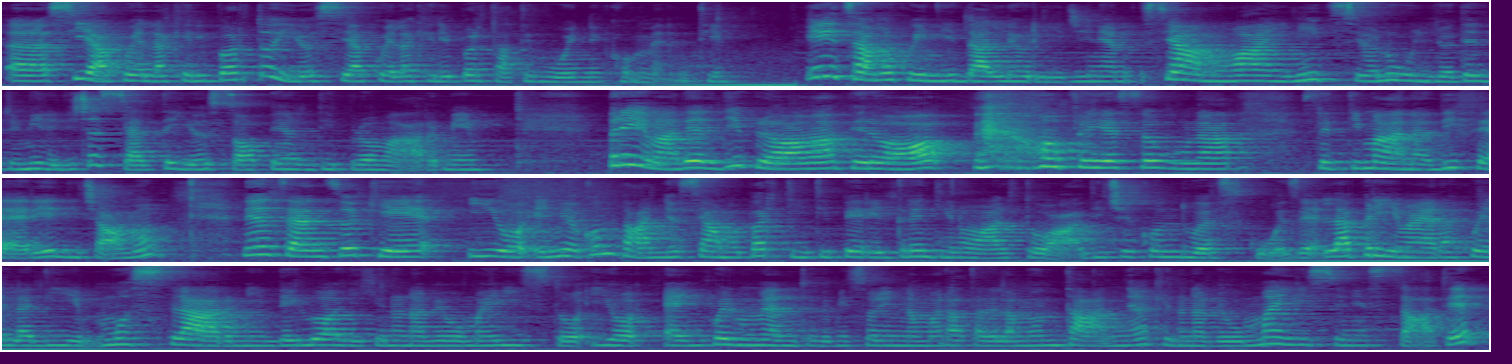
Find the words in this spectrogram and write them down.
eh, sia quella che riporto io sia quella che riportate voi nei commenti. Iniziamo quindi dalle origini. Siamo a inizio luglio del 2017 io sto per diplomarmi. Prima del diploma però ho preso una settimana di ferie, diciamo, nel senso che io e il mio compagno siamo partiti per il Trentino Alto Adige con due scuse. La prima era quella di mostrarmi dei luoghi che non avevo mai visto, io è in quel momento che mi sono innamorata della montagna, che non avevo mai visto in estate,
